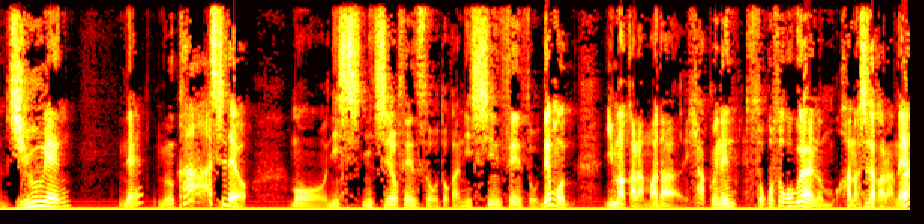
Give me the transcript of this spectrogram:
10円ね、昔だよ。もう日、日露戦争とか日清戦争。でも、今からまだ100年そこそこぐらいの話だからね。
